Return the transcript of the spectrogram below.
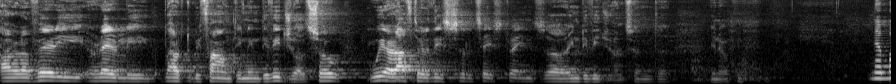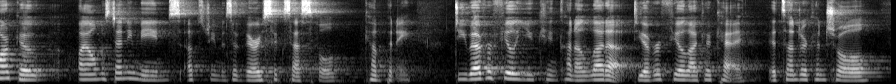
are very rarely are to be found in individuals. So we are after these, let's say, strange uh, individuals, and uh, you know. Now, Marco, by almost any means, Upstream is a very successful company. Do you ever feel you can kind of let up? Do you ever feel like, okay, it's under control?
